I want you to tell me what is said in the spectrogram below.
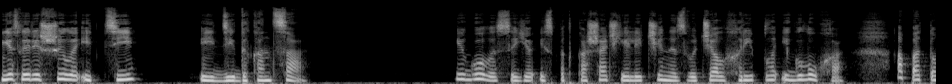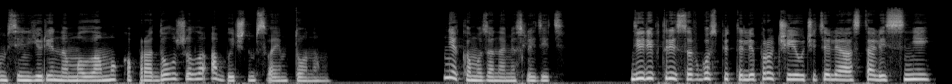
Если решила идти, иди до конца. И голос ее из-под кошачьей личины звучал хрипло и глухо, а потом сеньорина Маламока продолжила обычным своим тоном. «Некому за нами следить. Директриса в госпитале прочие учителя остались с ней.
